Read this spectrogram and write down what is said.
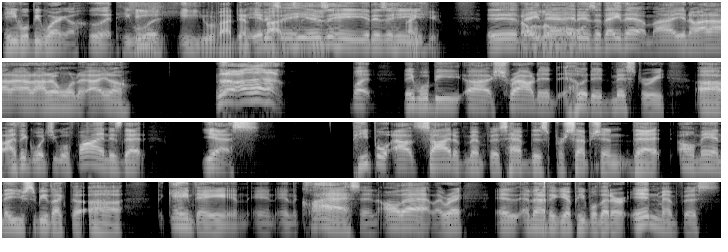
he will be wearing a hood. He, he, would. he you have identified. It is. A, he is a he. It is a he. Thank you. It is, Know a they, them, it is a they them. I, you know, I, I, I don't want to. I, you know, but they will be uh, shrouded, hooded mystery. Uh, I think what you will find is that yes, people outside of Memphis have this perception that oh man, they used to be like the uh, the game day and, and and the class and all that, like right. And, and then I think you have people that are in Memphis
